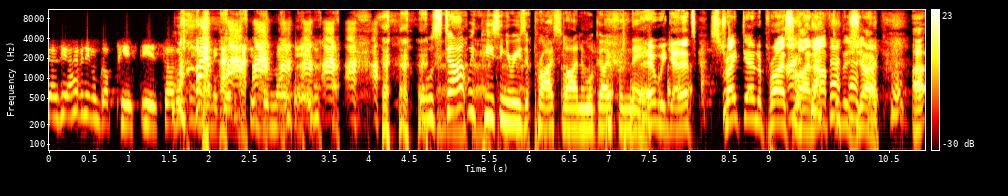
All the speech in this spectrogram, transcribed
Jonesy, I haven't even got pierced ears, so I don't think I'm going to get a chip in my head. We'll start with piercing your ears at Priceline and we'll go from there. There we go. That's straight down to Priceline after the show. Uh,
